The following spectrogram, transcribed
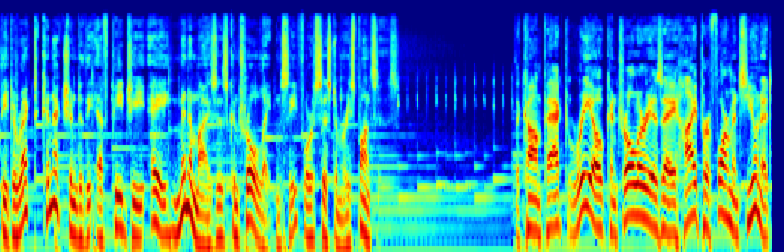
the direct connection to the FPGA minimizes control latency for system responses. The CompactRIO controller is a high-performance unit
